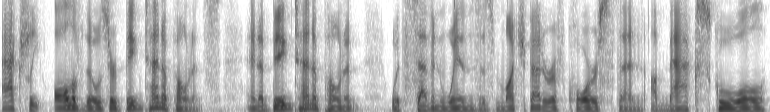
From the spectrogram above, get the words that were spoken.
actually, all of those are Big Ten opponents. And a Big Ten opponent with seven wins is much better, of course, than a MAC school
